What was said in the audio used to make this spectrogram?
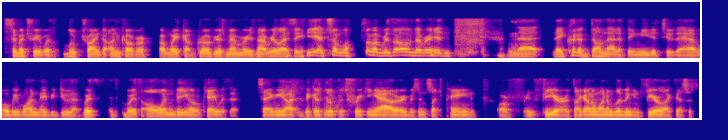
symmetry with Luke trying to uncover and wake up Grogu's memories, not realizing he had some some of his own that were hidden. That they could have done that if they needed to. They have Obi Wan maybe do that with with Owen being okay with it, saying you know because Luke was freaking out or he was in such pain or in fear. It's like I don't want him living in fear like this. It's-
